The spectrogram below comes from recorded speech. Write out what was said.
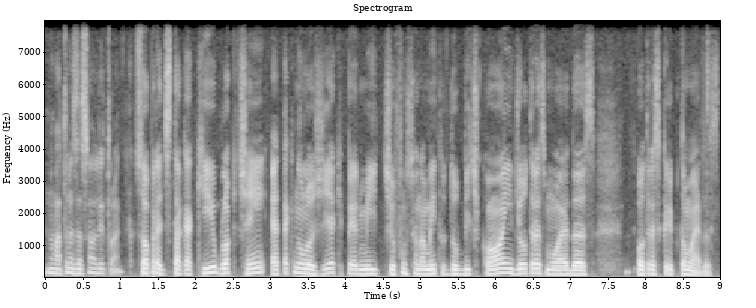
numa transação eletrônica. Só para destacar aqui, o blockchain é tecnologia que permite o funcionamento do Bitcoin e de outras moedas, outras criptomoedas.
